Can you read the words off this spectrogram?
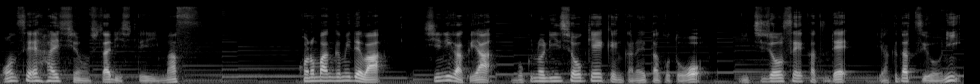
音声配信をしたりしています。この番組では、心理学や僕の臨床経験から得たことを日常生活で役立つように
